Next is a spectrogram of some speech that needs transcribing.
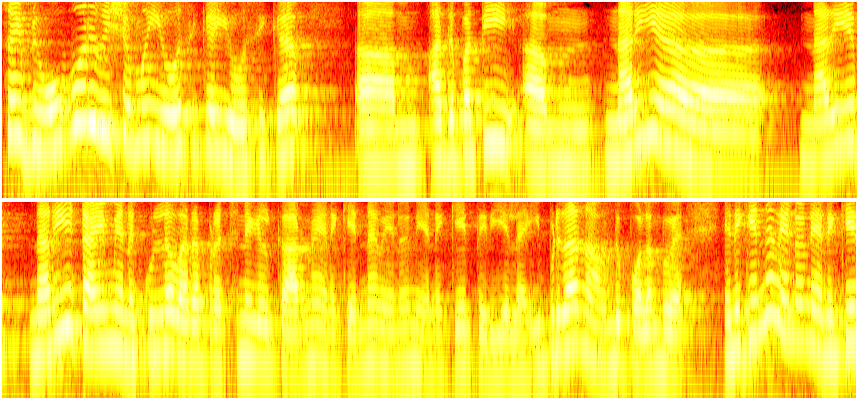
ஸோ இப்படி ஒவ்வொரு விஷயமும் யோசிக்க யோசிக்க அதை பற்றி நிறைய நிறைய நிறைய டைம் எனக்குள்ளே வர பிரச்சனைகள் காரணம் எனக்கு என்ன வேணும்னு எனக்கே தெரியலை. இப்படி தான் நான் வந்து புலம்புவேன். எனக்கு என்ன வேணும்னு எனக்கே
